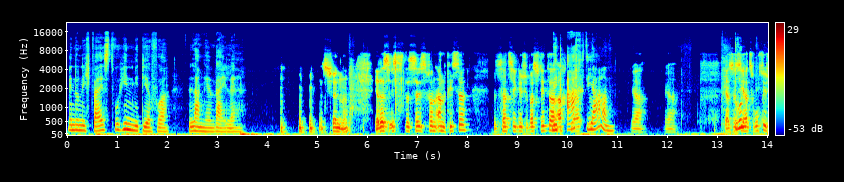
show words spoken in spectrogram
wenn du nicht weißt, wohin mit dir vor Langeweile. Das ist schön, ne? Ja, das ist, das ist von Anne Fisser. Das hat sie Was steht da? Mit acht, acht Jahr? Jahren. Ja, ja. Also Drum... sie hat es Russisch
